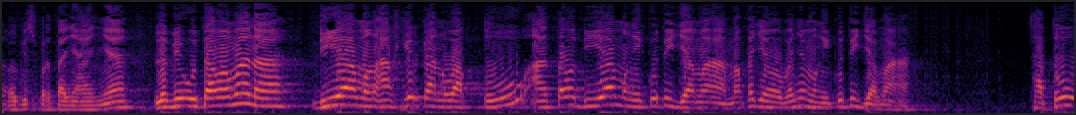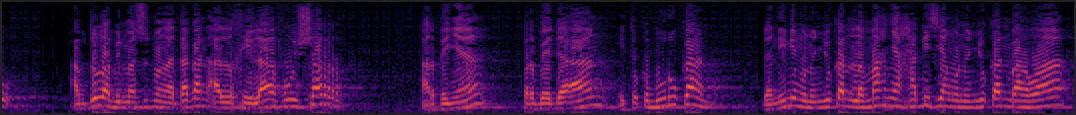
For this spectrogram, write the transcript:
bagus pertanyaannya. Lebih utama mana? Dia mengakhirkan waktu atau dia mengikuti jamaah? Maka jawabannya mengikuti jamaah. Satu, Abdullah bin Mas'ud mengatakan al-khilafu syar. Artinya perbedaan itu keburukan. Dan ini menunjukkan lemahnya hadis yang menunjukkan bahwa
